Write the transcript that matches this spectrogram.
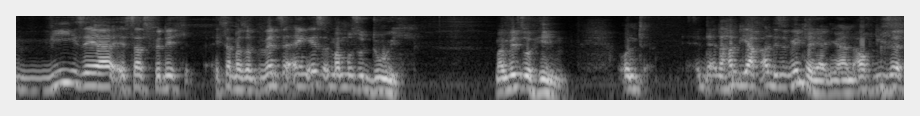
wie sehr ist das für dich, ich sag mal so, wenn es so eng ist und man muss so durch, man will so hin und da haben die auch alle diese Winterjacken an, auch diese,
